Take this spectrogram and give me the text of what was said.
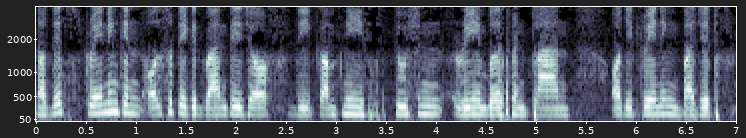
Now, this training can also take advantage of the company's tuition reimbursement plan or the training budget f-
